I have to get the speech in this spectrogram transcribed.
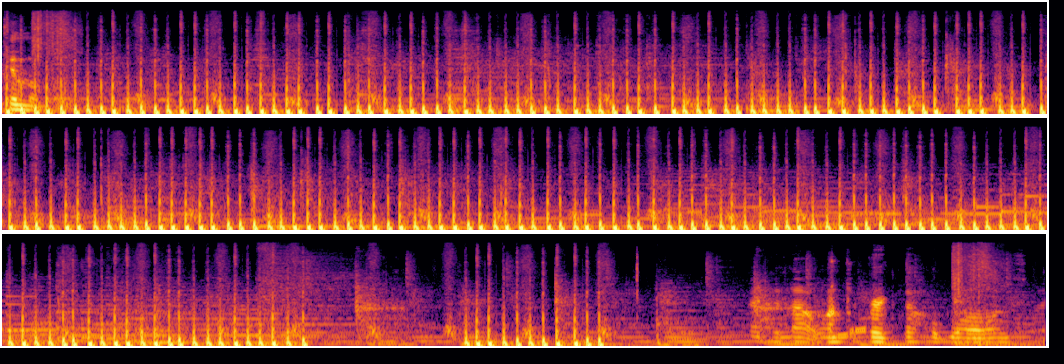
Breaking the I did not want to break the whole wall inside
